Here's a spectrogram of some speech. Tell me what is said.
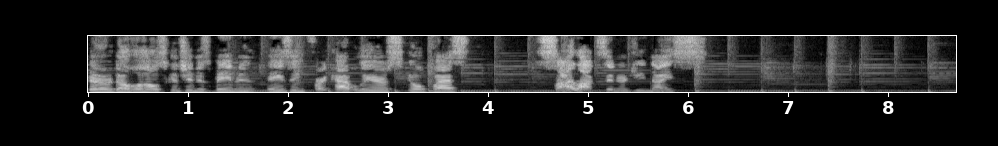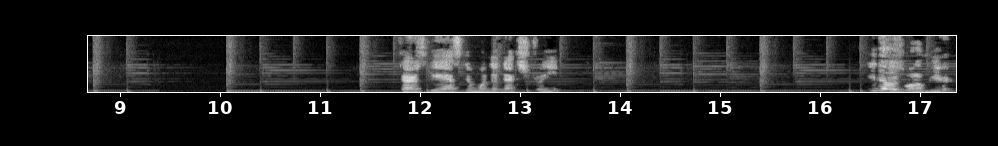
Daredevil Hell's Kitchen is amazing for a Cavaliers skill quest. Psylocke energy, nice. Terrence be asking when the next stream. He knows what I'm here.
